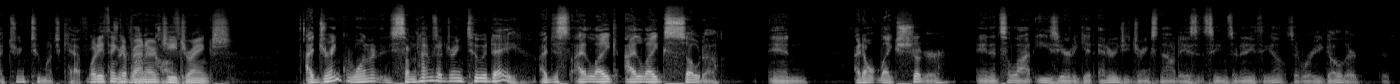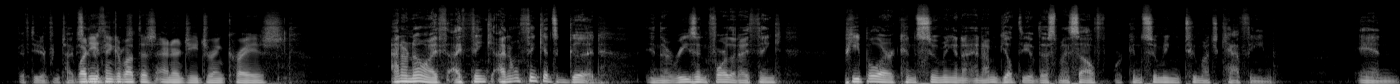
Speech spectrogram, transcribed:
I drink too much caffeine. what do you think of energy coffee. drinks? I drink one. Sometimes I drink two a day. I just I like I like soda, and I don't like sugar. And it's a lot easier to get energy drinks nowadays. It seems than anything else. Everywhere you go, there there's fifty different types. What do you think drinks. about this energy drink craze? I don't know. I th- I think I don't think it's good, and the reason for that, I think people are consuming, and, I- and I'm guilty of this myself. We're consuming too much caffeine, and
